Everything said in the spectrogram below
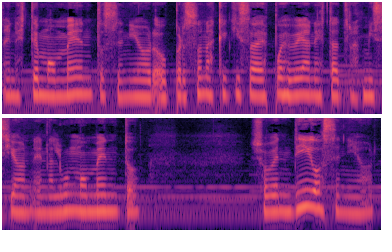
en este momento, Señor, o personas que quizá después vean esta transmisión en algún momento. Yo bendigo, Señor,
